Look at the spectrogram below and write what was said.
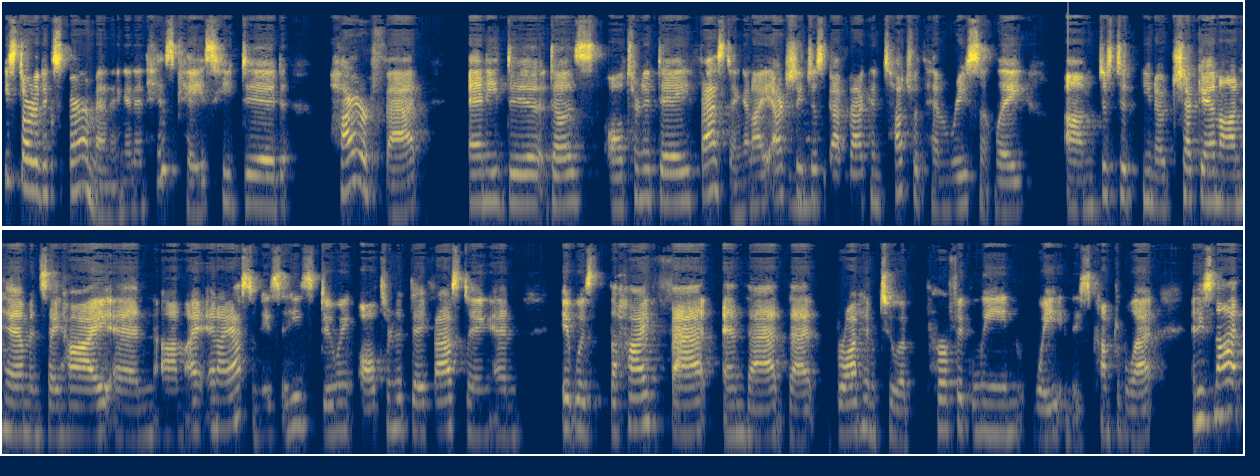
he started experimenting. And in his case, he did higher fat and he did, does alternate day fasting. And I actually mm-hmm. just got back in touch with him recently. Um, just to you know check in on him and say hi and um, I and I asked him he said he's doing alternate day fasting and it was the high fat and that that brought him to a perfect lean weight and he's comfortable at and he's not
